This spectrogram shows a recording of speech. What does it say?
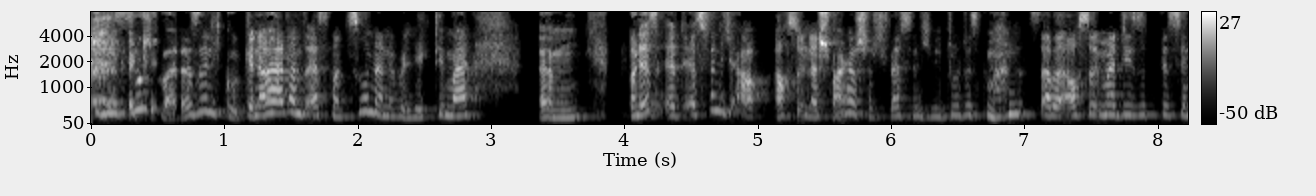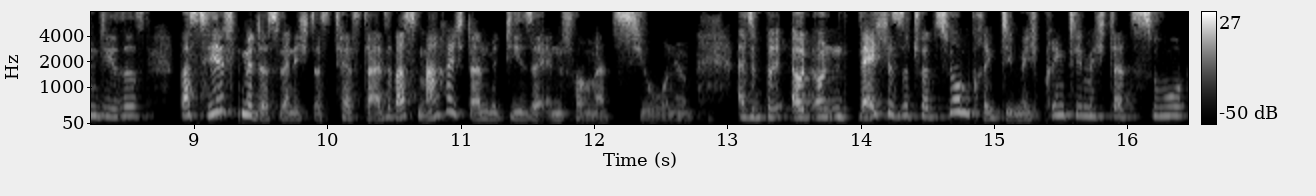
finde ich super, okay. das finde ich gut. Genau, hört uns erstmal zu und dann überlegt ihr mal. Ähm, und das, das finde ich auch, auch so in der Schwangerschaft, ich weiß nicht, wie du das gemacht hast, aber auch so immer dieses bisschen dieses, was hilft mir das, wenn ich das teste? Also was mache ich dann mit dieser Information? Also und, und welche Situation bringt die mich? Bringt die mich dazu,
